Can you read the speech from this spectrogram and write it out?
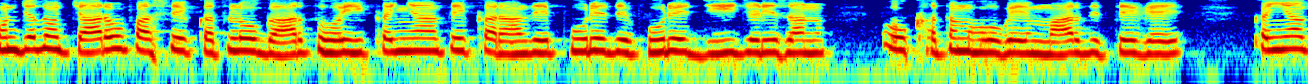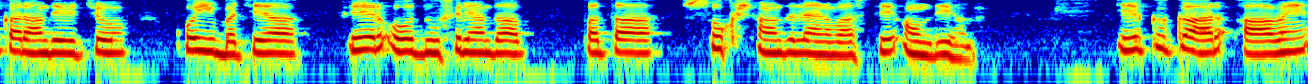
ਹੁਣ ਜਦੋਂ ਚਾਰੋਂ ਪਾਸੇ ਕਤਲੋ ਗਾਰਤ ਹੋਈ, ਕਈਆਂ ਤੇ ਘਰਾਂ ਦੇ ਪੂਰੇ ਦੇ ਪੂਰੇ ਜੀ ਜਿਹੜੇ ਸਨ, ਉਹ ਖਤਮ ਹੋ ਗਏ, ਮਾਰ ਦਿੱਤੇ ਗਏ। ਕਈਆਂ ਘਰਾਂ ਦੇ ਵਿੱਚੋਂ ਕੋਈ ਬਚਿਆ, ਫਿਰ ਉਹ ਦੂਸਰਿਆਂ ਦਾ ਪਤਾ ਸੁਖ ਸ਼ਾਂਤ ਲੈਣ ਵਾਸਤੇ ਆਉਂਦੇ ਹਨ। ਇੱਕ ਘਰ ਆਵੇਂ,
